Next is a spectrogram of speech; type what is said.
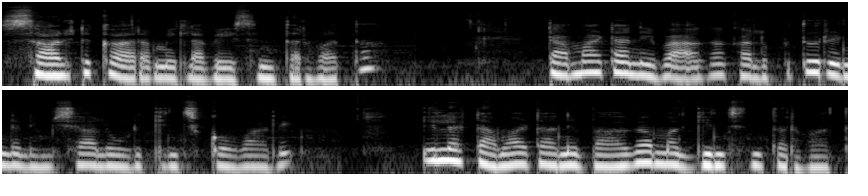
సాల్ట్ కారం ఇలా వేసిన తర్వాత టమాటాని బాగా కలుపుతూ రెండు నిమిషాలు ఉడికించుకోవాలి. ఇలా టమాటాని బాగా మగ్గించిన తర్వాత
